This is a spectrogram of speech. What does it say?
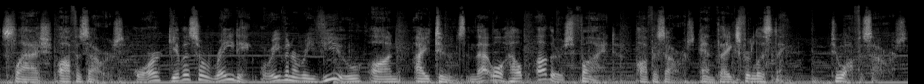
slash office hours or give us a rating or even a review on iTunes, and that will help others find Office Hours. And thanks for listening to Office Hours.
